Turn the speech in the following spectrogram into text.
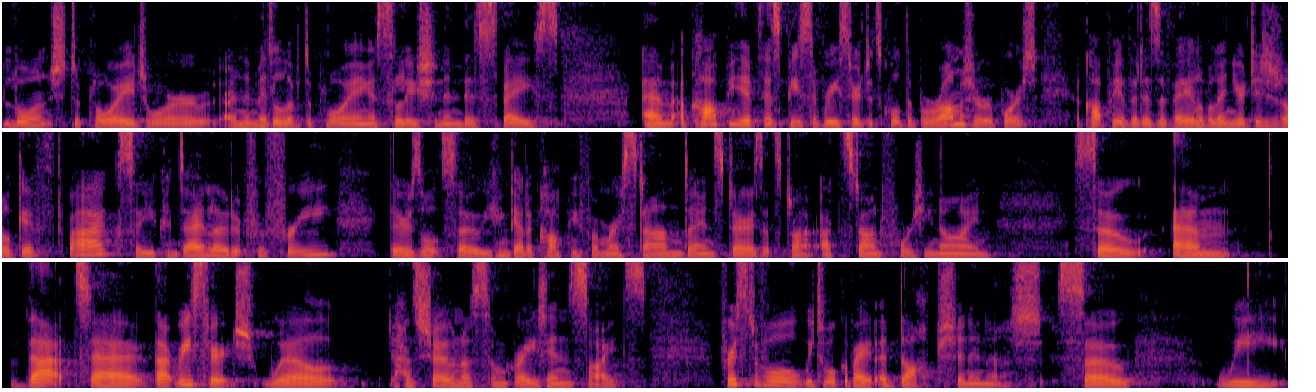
launched, deployed, or are in the middle of deploying a solution in this space. Um, a copy of this piece of research, it's called the Barometer Report. A copy of it is available in your digital gift bag, so you can download it for free. There's also, you can get a copy from our stand downstairs at, st- at stand 49. So um, that, uh, that research will, has shown us some great insights. First of all, we talk about adoption in it. So we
